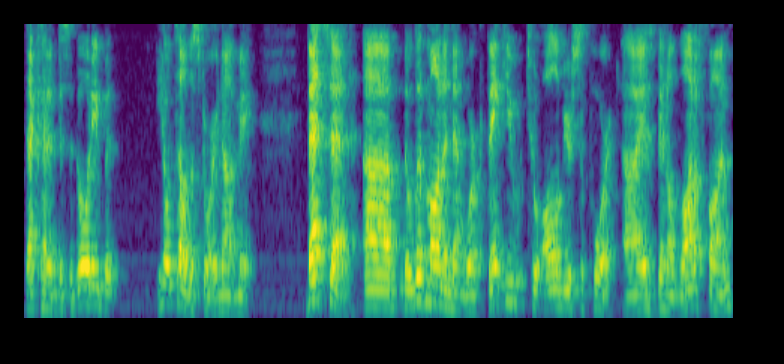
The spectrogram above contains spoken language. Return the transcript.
that kind of disability, but he'll tell the story, not me. That said, uh, the Live Mana Network, thank you to all of your support. Uh, it's been a lot of fun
